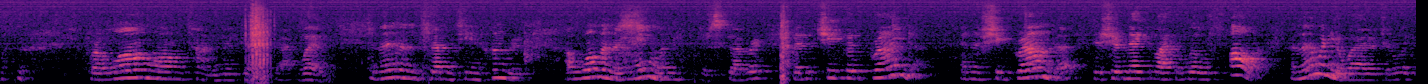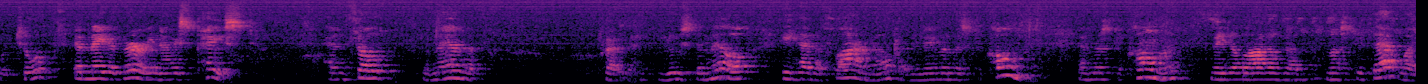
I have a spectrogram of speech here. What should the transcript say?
for a long, long time, they did it that way. And then in the seventeen hundreds, a woman in England discovered that she could grind it. And if she ground it, it should make like a little flour. And then when you added your liquid to it, it made a very nice paste. And so the man that tried to the mill, he had a flour mill by the name of Mr. Colman. And Mr. Colman made a lot of the mustard that way.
